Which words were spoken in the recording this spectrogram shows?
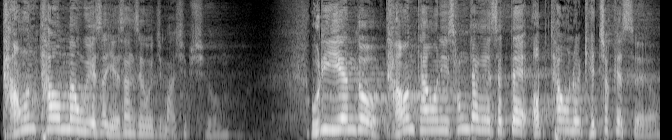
다운타운만 위해서 예산 세우지 마십시오. 우리 EM도 다운타운이 성장했을 때 업타운을 개척했어요.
